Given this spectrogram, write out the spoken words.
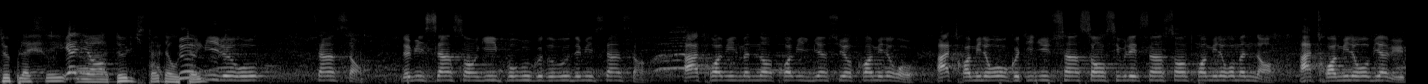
Deux placés à deux listades à Hauteuil. 2000 euros, 500. 2500 Guy pour vous, contre vous, 2500. À 3000 maintenant, 3000 bien sûr, 3000 euros. À 3000 euros, on continue, 500 si vous voulez, 500, 3000 euros maintenant. À 3000 euros, bien vu.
